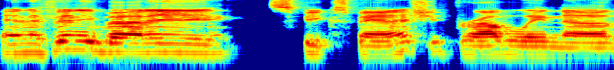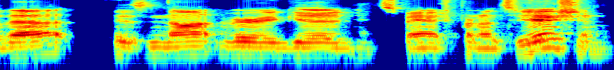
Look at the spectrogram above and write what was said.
And if anybody speaks Spanish, you probably know that is not very good Spanish pronunciation.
